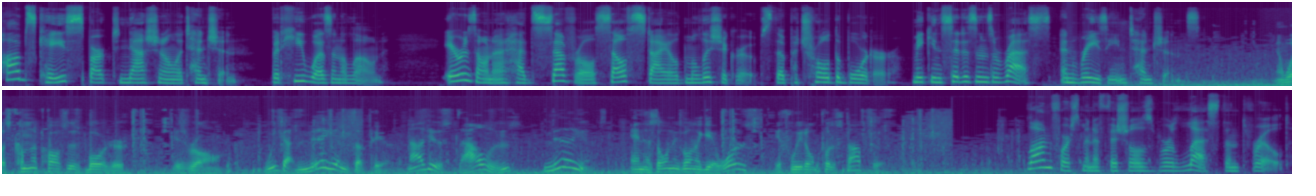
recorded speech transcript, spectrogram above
Haab's case sparked national attention, but he wasn't alone. Arizona had several self styled militia groups that patrolled the border, making citizens' arrests and raising tensions. And what's coming across this border is wrong. We've got millions up here, not just thousands, millions. And it's only going to get worse if we don't put a stop to it. Law enforcement officials were less than thrilled.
